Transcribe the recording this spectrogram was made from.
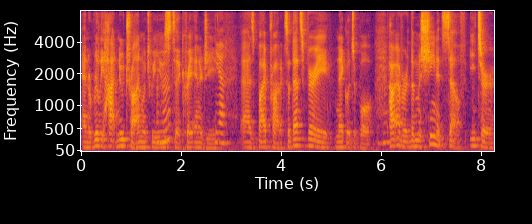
and a really hot neutron, which we mm-hmm. use to create energy, Yeah. as byproduct. So that's very negligible. Mm-hmm. However, the machine itself, ITER,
